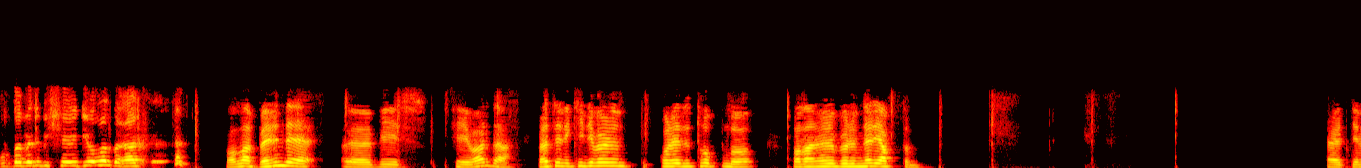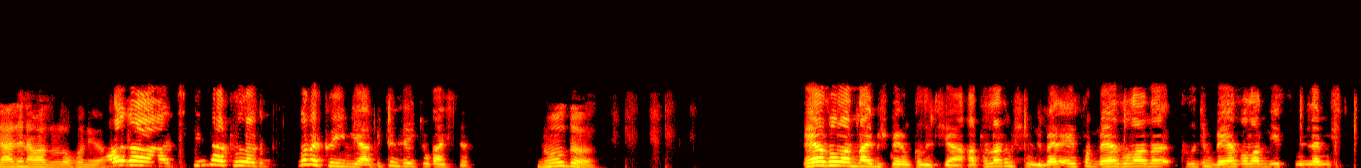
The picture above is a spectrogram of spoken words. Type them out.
Burada beni bir şey diyorlar da kanka. Valla benim de e, bir şey var da. Zaten ikinci bölüm Kore'de toplu falan öyle bölümler yaptım. Evet cenaze namazımız okunuyor. Aga şimdi hatırladım. Bana kıyım ya. Bütün zevkim kaçtı. Ne oldu? Beyaz olandaymış benim kılıç ya. Hatırladım şimdi. Ben en son beyaz olana kılıcım beyaz olan diye sinirlenmiştim.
